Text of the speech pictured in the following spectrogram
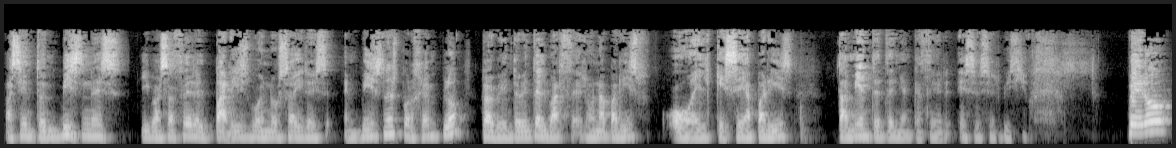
asiento en business y vas a hacer el París-Buenos Aires en business, por ejemplo. Claro, evidentemente el Barcelona-París o el que sea París también te tenían que hacer ese servicio. Pero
